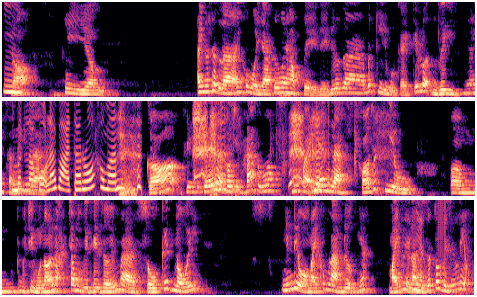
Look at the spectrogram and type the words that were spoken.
ừ. đó thì um, anh nói thật là anh không phải nhà tương lai học để để đưa ra bất kỳ một cái kết luận gì nhưng anh khẳng định là, là bộ lá bài tarot không anh có thì cái đấy là câu chuyện khác đúng không nhưng mà ý anh là có rất nhiều um, chỉ muốn nói là trong một cái thế giới mà số kết nối những điều mà máy không làm được nhé máy có thể làm yeah. được dạ. rất tốt về dữ liệu yeah.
